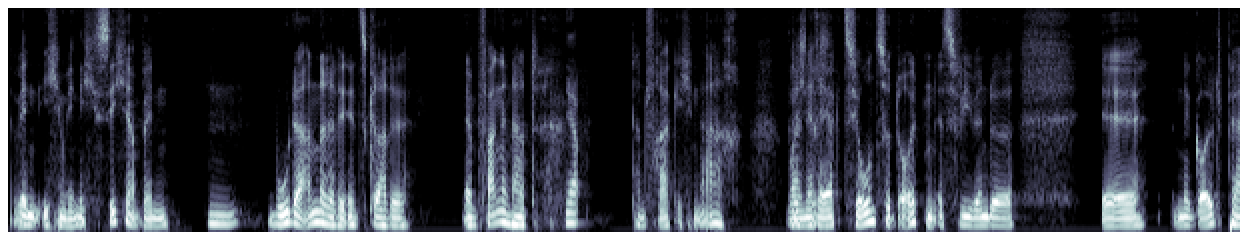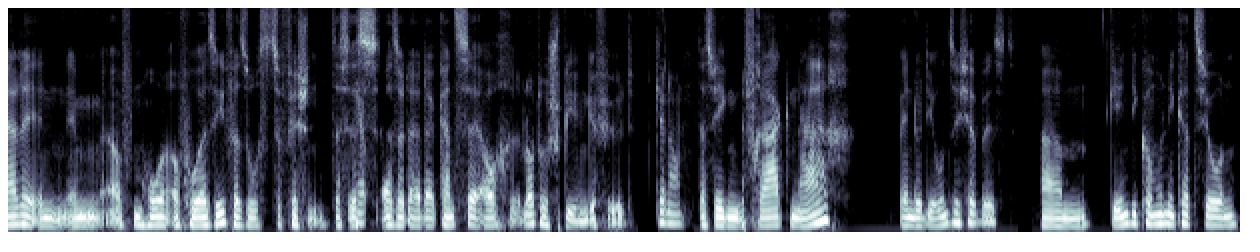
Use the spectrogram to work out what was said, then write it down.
wenn ich mir nicht sicher bin, hm. wo der andere den jetzt gerade empfangen hat, ja. dann frage ich nach. Weil Richtig. eine Reaktion zu deuten ist, wie wenn du äh, eine Goldperle in, im, auf, dem Ho auf hoher See versuchst zu fischen. Das ist, ja. also da, da kannst du auch Lotto spielen gefühlt. Genau. Deswegen frag nach, wenn du dir unsicher bist. Ähm, geh in die Kommunikation.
